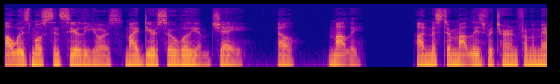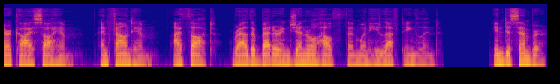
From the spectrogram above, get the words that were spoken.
Always most sincerely yours, my dear Sir William J. L. Motley. On Mr. Motley's return from America, I saw him, and found him, I thought, rather better in general health than when he left England. In December,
